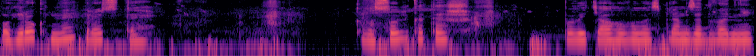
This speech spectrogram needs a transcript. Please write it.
огірок не росте. Квасолька теж повитягувалась прямо за два дні.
